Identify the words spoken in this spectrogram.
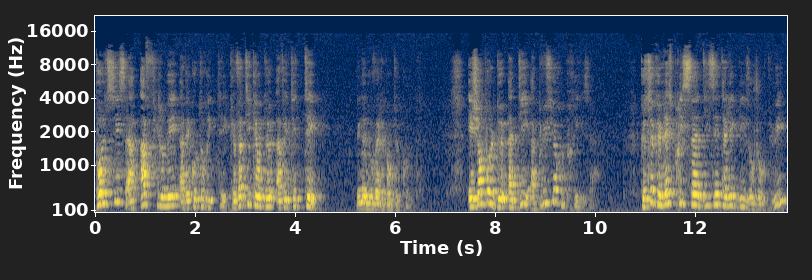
Paul VI a affirmé avec autorité que Vatican II avait été une nouvelle Pentecôte. Et Jean-Paul II a dit à plusieurs reprises que ce que l'Esprit Saint disait à l'Église aujourd'hui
